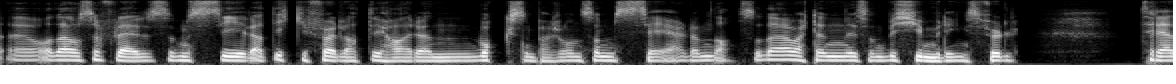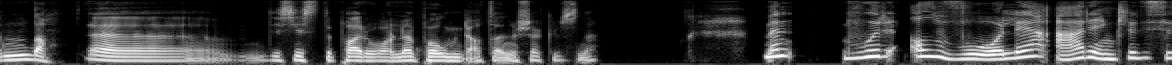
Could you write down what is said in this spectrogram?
eh, og det er også flere som sier at de ikke føler at de har en voksenperson som ser dem, da. Så det har vært en litt sånn bekymringsfull trend, da, de siste par årene på ungdataundersøkelsene. Men hvor alvorlige er egentlig disse,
